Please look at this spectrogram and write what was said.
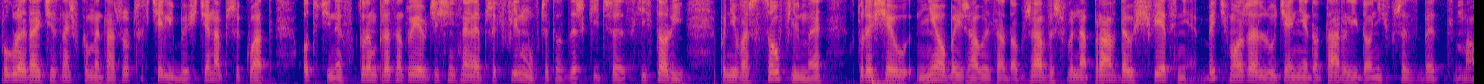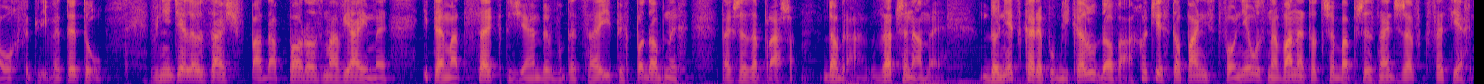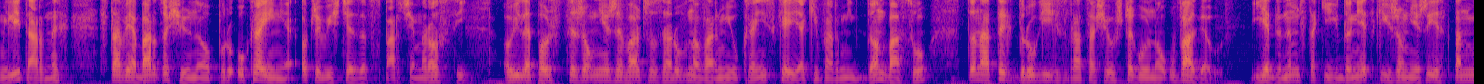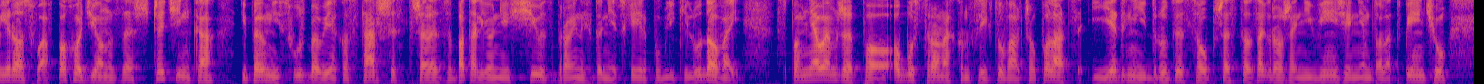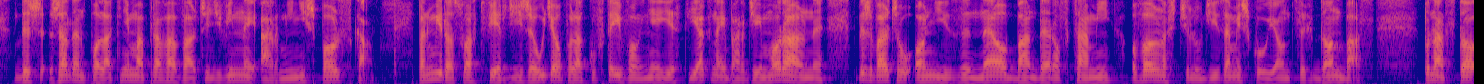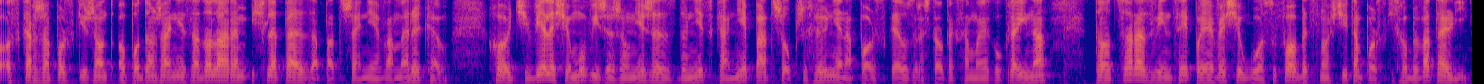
W ogóle dajcie znać w komentarzu, czy chcielibyście na przykład odcinek, w którym prezentuję 10 najlepszych filmów, czy to z czy z historii, ponieważ są filmy, które się nie obejrzały za dobrze, a wyszły naprawdę świetnie. Być może ludzie nie dotarli do nich przez zbyt mało chwytliwy tytuł. W niedzielę zaś wpada Porozmawiajmy i temat sekt, zięby, WTC i tych podobnych, także zapraszam. Dobra, zaczynamy. Doniecka Republika Ludowa, choć jest to państwo nieuznawane, to trzeba przyznać, że w kwestiach militarnych stawia bardzo silny opór Ukrainie, oczywiście ze wsparciem Rosji. O ile polscy żołnierze walczą zarówno w armii ukraińskiej, jak i w armii Donbasu, to na tych drugich zwraca się szczególną uwagę. Jednym z takich donieckich żołnierzy jest pan Mirosław. Pochodzi on ze Szczecinka i pełni służbę jako starszy strzelec w batalionie Sił Zbrojnych Donieckiej Republiki Ludowej. Wspomniałem, że po obu stronach konfliktu walczą Polacy i jedni i drudzy są przez to zagrożeni więzieniem do lat pięciu, gdyż żaden Polak nie ma prawa walczyć w innej armii niż Polska. Pan Mirosław twierdzi, że udział Polaków w tej wojnie jest jak najbardziej moralny, gdyż walczą oni z neobanderowcami o wolność ludzi zamieszkujących Donbas. Ponadto oskarża polski rząd o podążanie za dolarem i ślepe zapatrzenie w Amerykę. Choć wiele się mówi, że żołnierze z Doniecka nie patrzą przychylnie na Polskę, zresztą tak samo jak Ukraina, to coraz więcej pojawia się głosów o obecności tam polskich obywateli.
